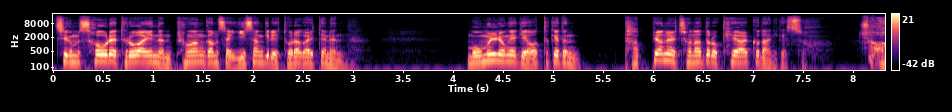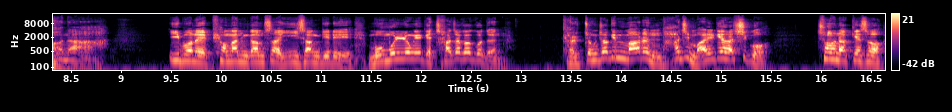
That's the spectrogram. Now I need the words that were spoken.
지금 서울에 들어와 있는 평안감사 이상길이 돌아갈 때는 모물룡에게 어떻게든 답변을 전하도록 해야 할 것 아니겠소. 전하, 이번에 평안감사 이상길이 모물룡에게 찾아가거든 결정적인 말은 하지 말게 하시고 전하께서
